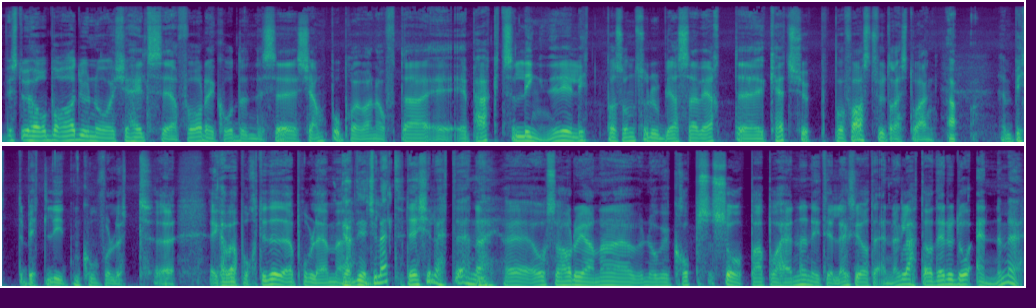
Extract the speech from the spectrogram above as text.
Hvis du hører på radioen og ikke helt ser for deg hvordan disse sjampoprøvene ofte er, er pakt, så ligner de litt på sånn som du blir servert eh, ketchup på fastfood-restaurant. Ja. En bitte, bitte liten konvolutt. Eh, jeg har vært borti det der problemet. Ja, det er ikke lett. Det er ikke lett, det, nei. Eh, Og så har du gjerne noe kroppssåpe på hendene i tillegg som gjør det enda glattere. Det du da ender med,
